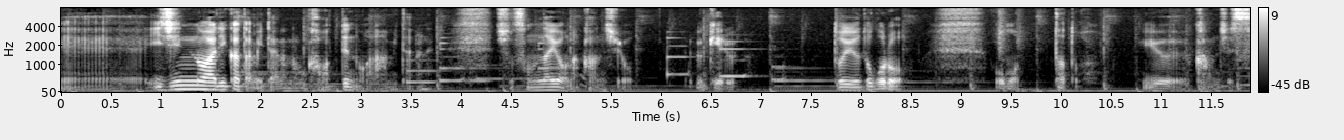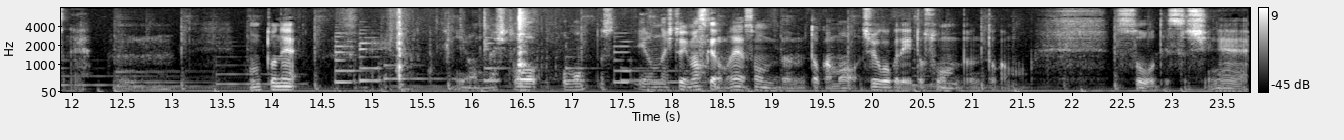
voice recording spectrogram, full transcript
えー、偉人の在り方みたいなのも変わってんのかなみたいなね。ちょそんなような感じを受けるというところを思ったと。いう感じですね。うん、本当ね。いろんな人思っいろんな人いますけどもね。孫文とかも中国で言うと孫文とかも。そうですしね、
